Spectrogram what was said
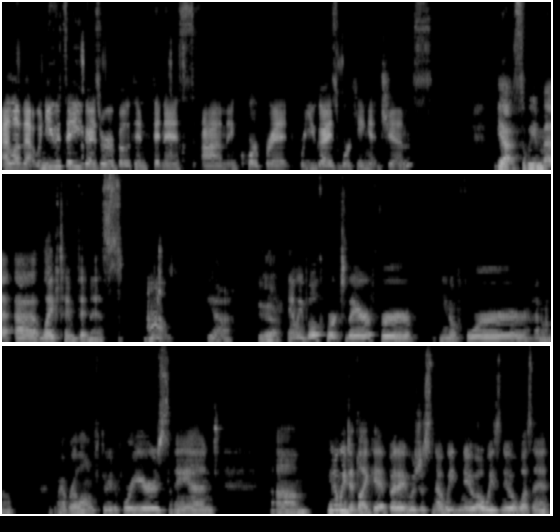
I love that. When you say you guys were both in fitness um, and corporate, were you guys working at gyms? Yeah, so we met at Lifetime Fitness. Oh, yeah, yeah. And we both worked there for you know for I don't know however long, three to four years. And, um, you know, we did like it, but it was just not, we knew, always knew it wasn't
